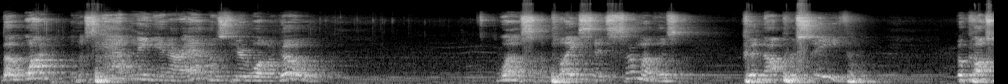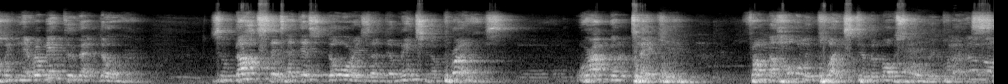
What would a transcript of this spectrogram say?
but what was happening in our atmosphere a while ago was a place that some of us could not perceive because we've never been through that door. So God says that this door is a dimension of praise where I'm going to take you from the holy place to the most holy place.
